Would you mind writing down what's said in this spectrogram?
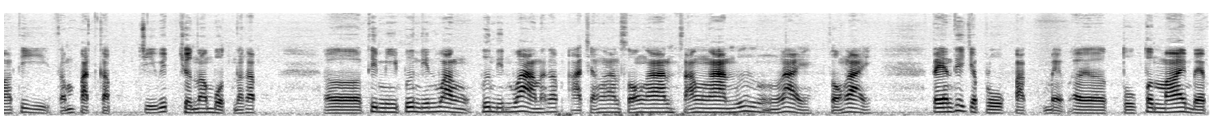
มาที่สัมผัสกับชีวิตชนบทนะครับที่มีพื้นดินว่างพื้นดินว่างนะครับ อาจจะงานสองงานสามงานหรือหนึ่งไร่สองไร่แทนที่จะปลูกปักแบบปลูกต้นไม้แบบ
